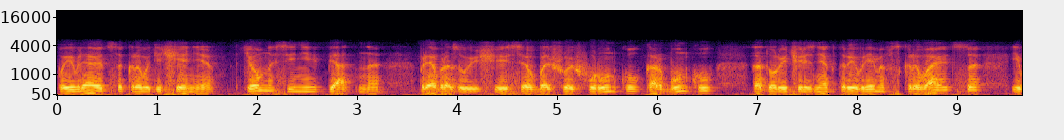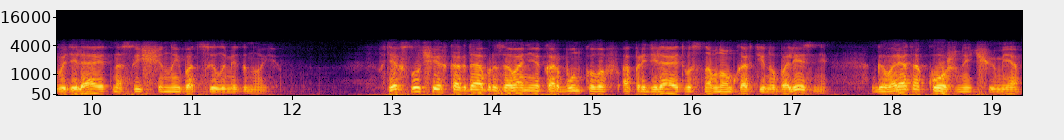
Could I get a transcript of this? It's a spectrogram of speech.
появляются кровотечения, темно-синие пятна, преобразующиеся в большой фурункул, карбункул, который через некоторое время вскрывается и выделяет насыщенный бациллами гной. В тех случаях, когда образование карбункулов определяет в основном картину болезни, говорят о кожной чуме,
